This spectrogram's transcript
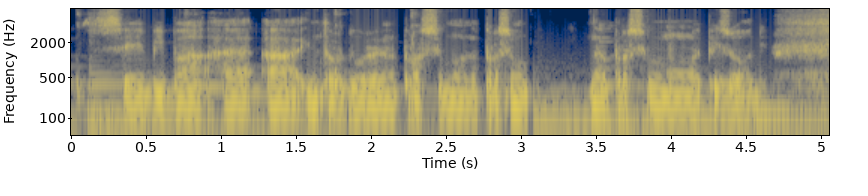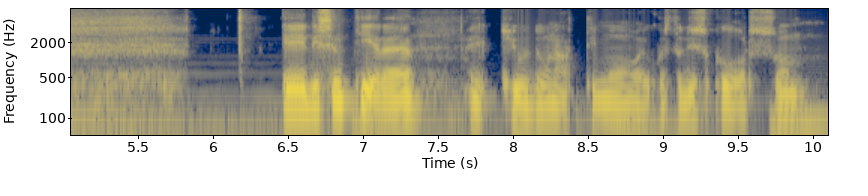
se vi va eh, a introdurre nel prossimo, nel, prossimo, nel prossimo episodio. E di sentire, e chiudo un attimo questo discorso,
